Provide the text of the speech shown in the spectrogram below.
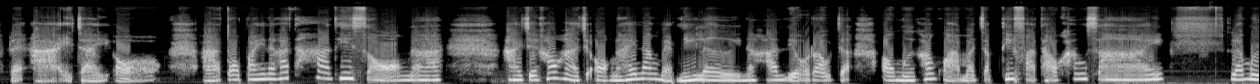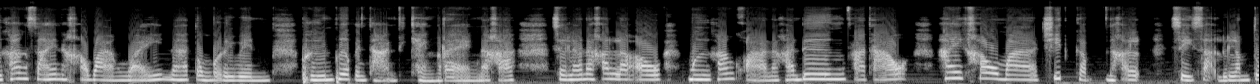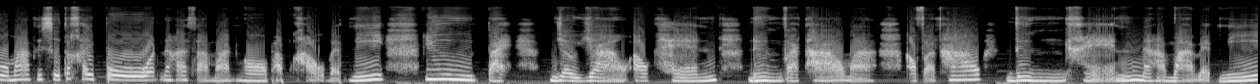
และหายใจออกอ่าต่อไปนะคะท่าที่สองนะคะหายใจเข้าหายใจออกนะให้นั่งแบบนี้เลยนะคะ เดี๋ยวเราจะเอามือข้างขวามาจับที่ฝ่าเท้าข้างซ้าย แล้วมือข้างซ้ายนะคะวางไว้นะะตรงบริเวณพื้นเพื่อเป็นฐานที่แข็งแรงนะคะ เสร็จแล้วนะคะ เราเอามือข้างขวานะคะ ดึงฝ่าเท้าให้เข้ามาชิดกับนะคะศีรษะหรือลำตัวมากที่สุดถ้าใครปวดนะคะ สามารถงอพับเข่าแบบนี้ ยืดไปยาวๆเอาแขน ดึงฝ่าเท้ามา เอาฝ่าเท้า ดึงแขนนะคะมาแบบนี้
